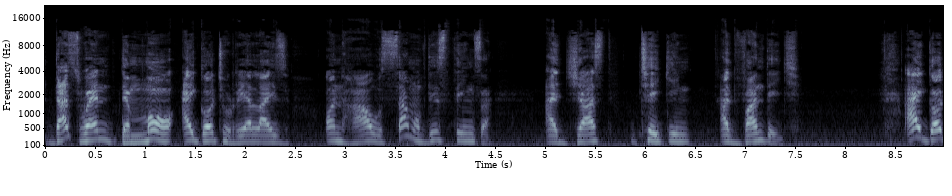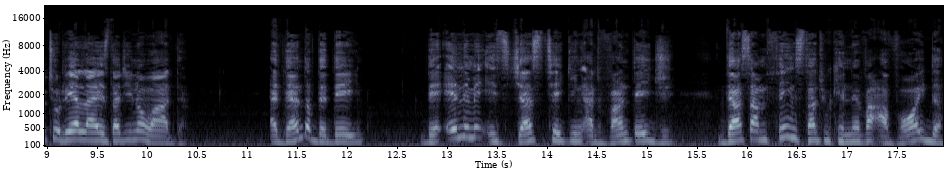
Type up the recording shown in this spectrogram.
that's when the more I got to realize on how some of these things are just taking advantage. I got to realize that, you know what? At the end of the day, the enemy is just taking advantage there are some things that we can never avoid.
